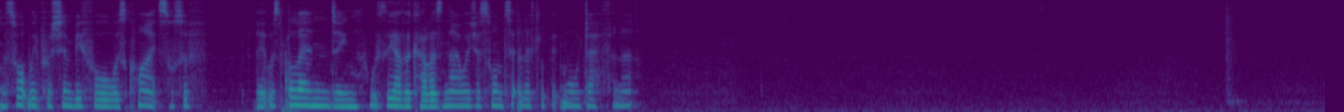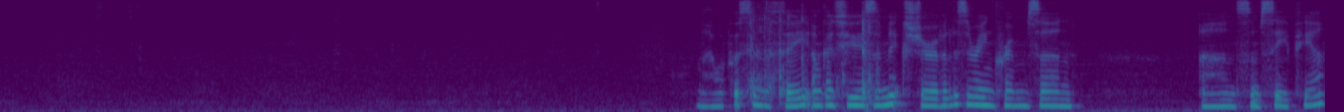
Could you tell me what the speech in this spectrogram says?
That's what we put in before was quite sort of, it was blending with the other colours. Now we just want it a little bit more definite. Now we're putting the feet. I'm going to use a mixture of alizarin crimson and some sepia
